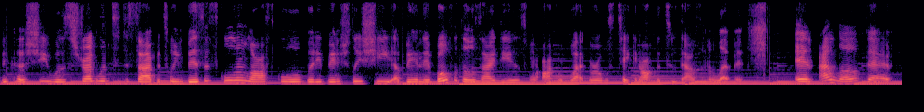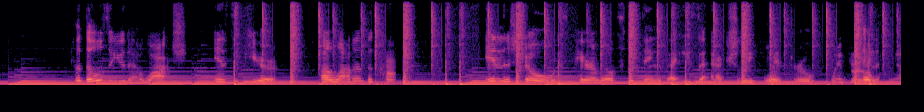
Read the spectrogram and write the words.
because she was struggling to decide between business school and law school, but eventually she abandoned both of those ideas when Awkward Black Girl was taken off in 2011. And I love that for those of you that watch Insecure, a lot of the in the show is parallel to the things that Issa actually went through. Went through. And- yeah.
